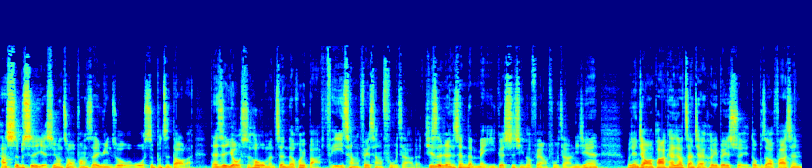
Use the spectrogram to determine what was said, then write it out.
它是不是也是用这种方式在运作？我我是不知道了。但是有时候我们真的会把非常非常复杂的，其实人生的每一个事情都非常复杂。你今天我今天讲完 podcast 要站起来喝一杯水，都不知道发生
